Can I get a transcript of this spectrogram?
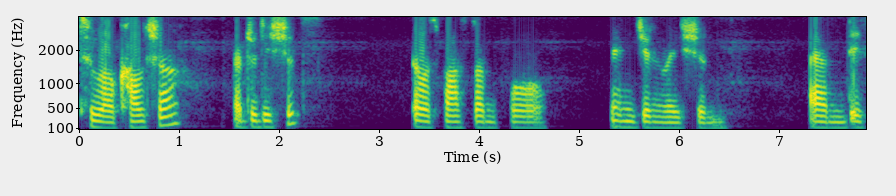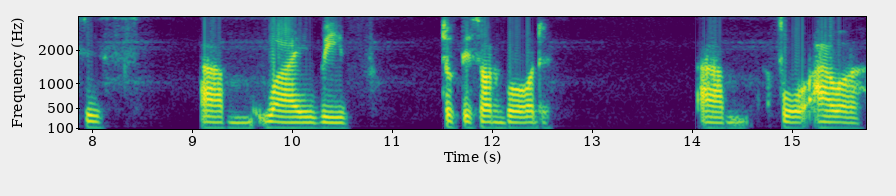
to our culture and traditions that was passed on for many generations, and this is um, why we've took this on board um, for our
